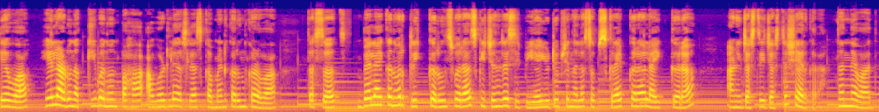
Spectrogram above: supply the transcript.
तेव्हा हे लाडू नक्की बनवून पहा. आवडले असल्यास कमेंट करून कळवा. तसंच बेल आयकनवर क्लिक करून स्वराज किचन रेसिपी या यूट्यूब चॅनलला सबस्क्राईब करा लाईक करा आणि जास्तीत जास्त शेअर करा. धन्यवाद.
